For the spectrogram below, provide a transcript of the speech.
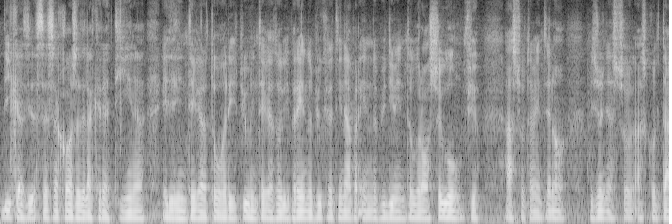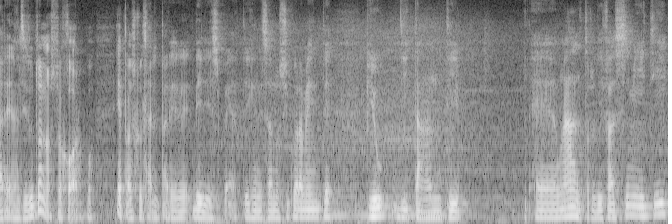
dicasi la stessa cosa della creatina e degli integratori, più integratori prendo, più creatina prendo, più divento grosso e gonfio. Assolutamente no, bisogna ascoltare innanzitutto il nostro corpo e poi ascoltare il parere degli esperti che ne sanno sicuramente più di tanti. Eh, un altro dei falsi miti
